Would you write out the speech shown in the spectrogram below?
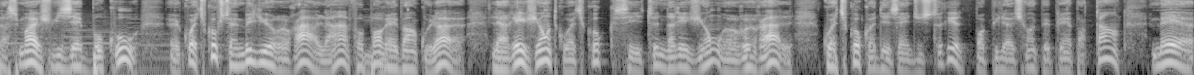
Parce que moi, je visais beaucoup. Euh, Quaticook, c'est un milieu rural, hein? Faut pas rêver en couleur. La région de Quaticook, c'est une région euh, rurale. Quaticook a des industries, une population un peu plus importante. Mais euh,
